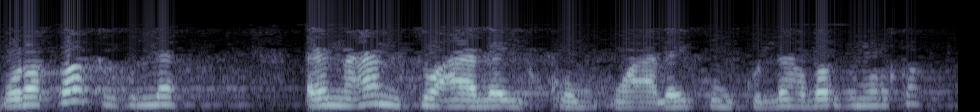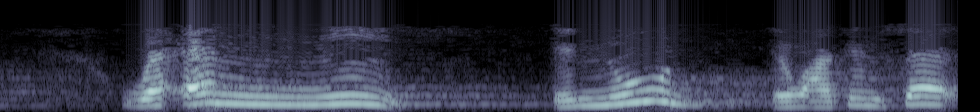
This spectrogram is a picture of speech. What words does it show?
مرققه كلها. أنعمت عليكم وعليكم كلها برضه مرققه وأني النون اوعى تنسى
